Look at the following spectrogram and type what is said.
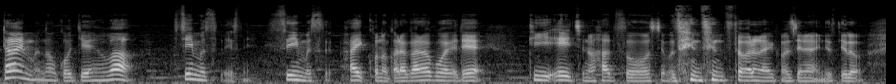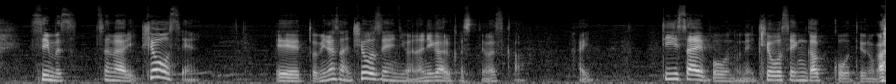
タイムの語源はシームスですね。スイムス。はい、このガラガラ声で th の発音をしても全然伝わらないかもしれないんですけど sims つまり強線えー、っと皆さん強線には何があるか知ってますか？はい。T 細胞のね強線学校っていうのがあ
